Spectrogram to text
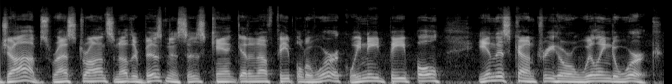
jobs. Restaurants and other businesses can't get enough people to work. We need people in this country who are willing to work.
